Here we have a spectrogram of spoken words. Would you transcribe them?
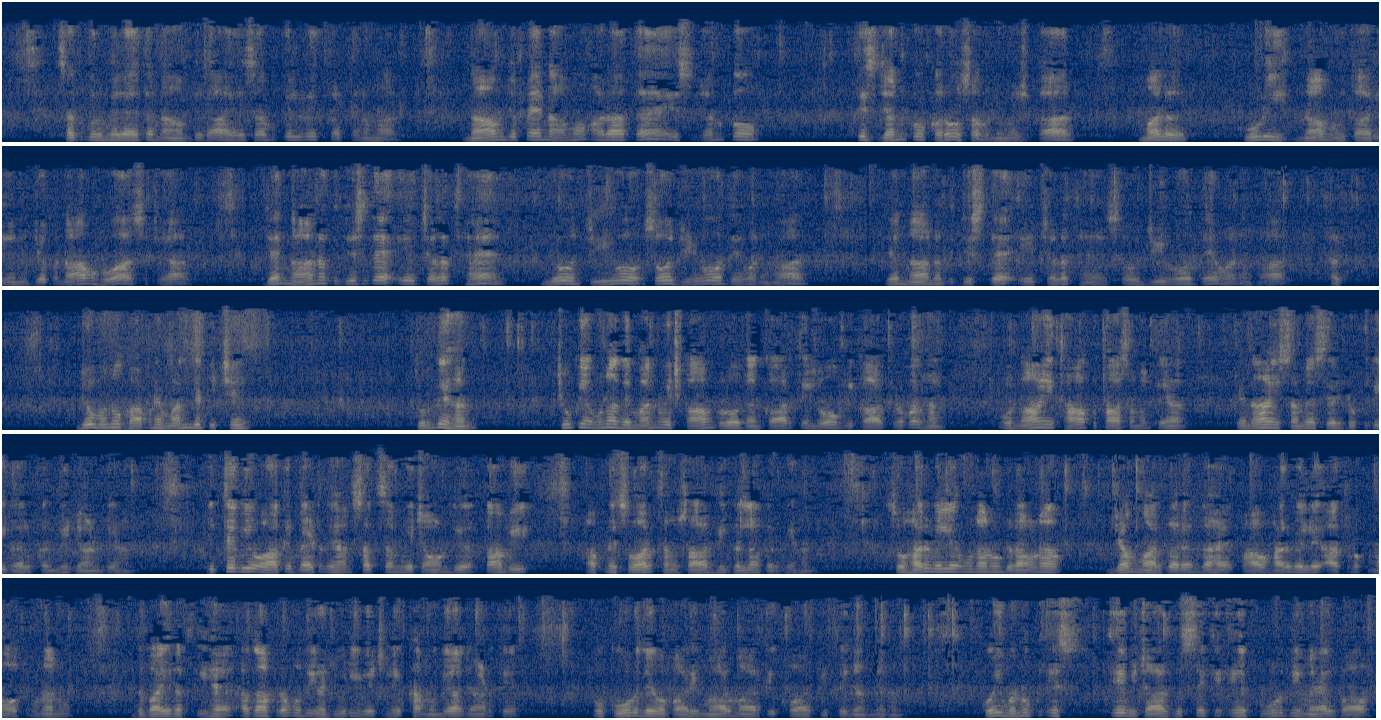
ਸਤਗੁਰ ਮਿਲੇ ਤਾਂ ਨਾਮ ਦਿਦਾਏ ਸਭ ਕਿਲਵੇ ਕਟਣ ਹਾਰ, ਨਾਮ ਜਪੇ ਨਾਮੋ ਅਰਤ ਹੈ ਇਸ ਜਨ ਕੋ, ਇਸ ਜਨ ਕੋ ਕਰੋ ਸਭ ਨਮਸਕਾਰ, ਮਲ ਕੂੜੀ ਨਾਮ ਉਤਾਰੀ ਅਨ ਜਪ ਨਾਮ ਹੁਆ ਸਚਿਆ। ਜੇ ਨਾਨਕ ਜਿਸ ਦੇ ਇਹ ਚਲਤ ਹੈ, ਜੋ ਜੀਵੋ, ਸੋ ਜੀਵੋ ਦੇਵਨ ਹਾਰ। ਜੇ ਨਾਨਕ ਜਿਸ ਤੇ ਇਹ ਚਲਤ ਹੈ, ਸੋ ਜੀਵੋ ਦੇਵਨ ਹਾਰ। ਜੋ ਮਨੁੱਖ ਆਪਣੇ ਮਨ ਦੇ ਪਿੱਛੇ ਤੁਰਦੇ ਹਨ ਕਿਉਂਕਿ ਉਹਨਾਂ ਦੇ ਮਨ ਵਿੱਚ ਕਾਮ, ਕ੍ਰੋਧ, ਅਹੰਕਾਰ ਤੇ ਲੋਭ ਵਿਕਾਰ ਪ੍ਰਬਲ ਹਨ, ਉਹ ਨਾ ਹੀ ਥਾ ਕੁਥਾ ਸਮਝਦੇ ਹਨ। ਤੇ ਨਾ ਹੀ ਸਮੇਂ ਸਿਰ ਢੁਕਦੀ ਗੱਲ ਕਰਨੀ ਜਾਣਦੇ ਹਨ। ਇੱਥੇ ਵੀ ਉਹ ਆ ਕੇ ਬੈਠਦੇ ਹਨ, ਸਤਸੰਗ ਵਿੱਚ ਆਉਣ ਦੇ, ਤਾਂ ਵੀ ਆਪਣੇ ਸਵਾਰਥ ਅਨੁਸਾਰ ਹੀ ਗੱਲਾਂ ਕਰਦੇ ਹਨ। ਸੋ ਹਰ ਵੇਲੇ ਉਹਨਾਂ ਨੂੰ ਡਰਾਉਣਾ ਜਮ ਮਾਰਦਾ ਰਹਿੰਦਾ ਹੈ। ਭਾਵ ਹਰ ਵੇਲੇ ਆਤਮਿਕ ਮੌਤ ਉਹਨਾਂ ਨੂੰ ਦਬਾਈ ਰੱਖਦੀ ਹੈ। ਅਗਾ ਪ੍ਰਭੂ ਦੀ ਹਜ਼ੂਰੀ ਵਿੱਚ ਲੇਖਾ ਮੰਗਿਆ ਜਾਣ ਕੇ ਉਹ ਕੂੜ ਦੇ ਵਪਾਰੀ ਮਾਰ-ਮਾਰ ਕੇ ਖੁਆਰ ਕੀਤੇ ਜਾਂਦੇ ਹਨ। ਕੋਈ ਮਨੁੱਖ ਇਸ, ਇਹ ਵਿਚਾਰ ਦੱਸੇ ਕਿ ਇਹ ਕੂੜ ਦੀ ਮਹਿਲ ਭਾਵ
